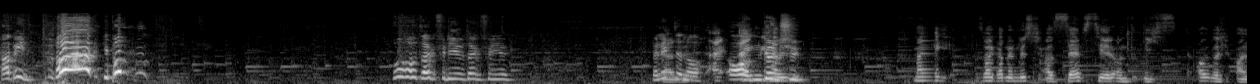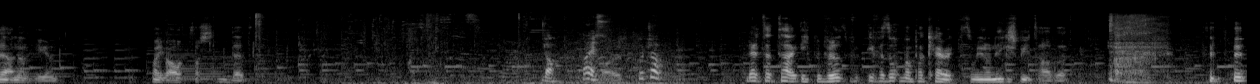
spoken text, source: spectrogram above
Hab ihn! Ah! Die Bomben! Oh, danke für die, danke für die. Wer lebt Ja, denn noch? eig- Oh! Mein, das war gerade eine Mischung aus Selbstheal und ich und euch alle anderen healen. Weil ich war auch dead. Ja, nice. Good job. Letzter Tag, ich, ich versuche mal ein paar Characters, wo ich noch nie gespielt habe.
